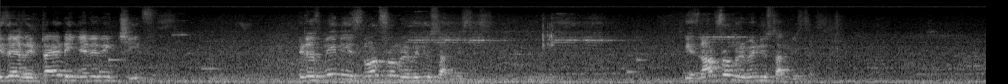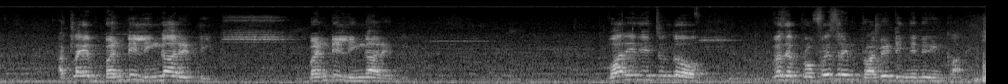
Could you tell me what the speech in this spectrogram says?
is a retired engineering chief it does mean is not from revenue services is not from revenue services అట్లాగే బండి లింగారెడ్డి బండి లింగారెడ్డి వారు ఏదైతుందో was a professor in private engineering college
